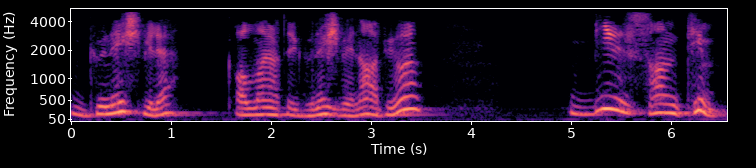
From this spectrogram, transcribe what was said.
güneş bile Allah'ın yarattığı güneş bile ne yapıyor? Bir santim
